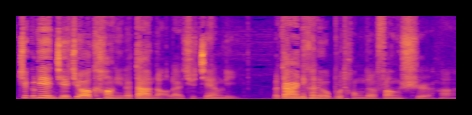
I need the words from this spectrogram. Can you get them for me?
这个链接就要靠你的大脑来去建立。那当然，你可能有不同的方式哈，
